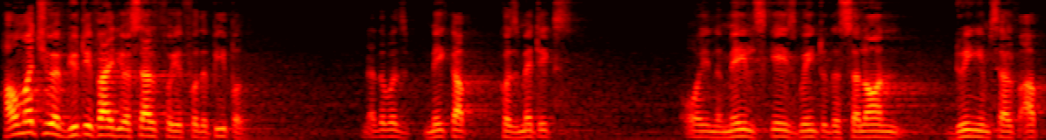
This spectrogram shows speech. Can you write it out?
how much you have beautified yourself for, for the people. In other words, makeup, cosmetics, or in the male's case, going to the salon, doing himself up,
